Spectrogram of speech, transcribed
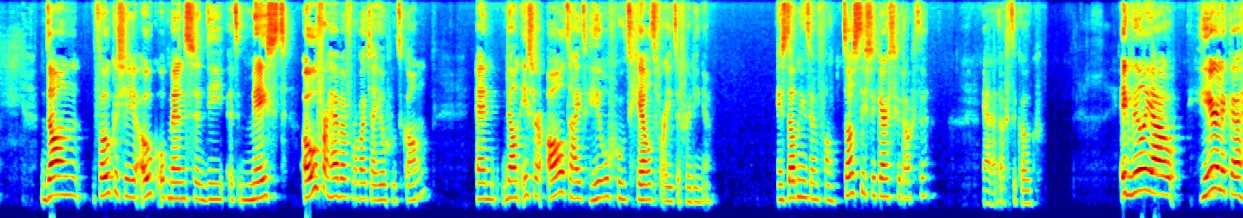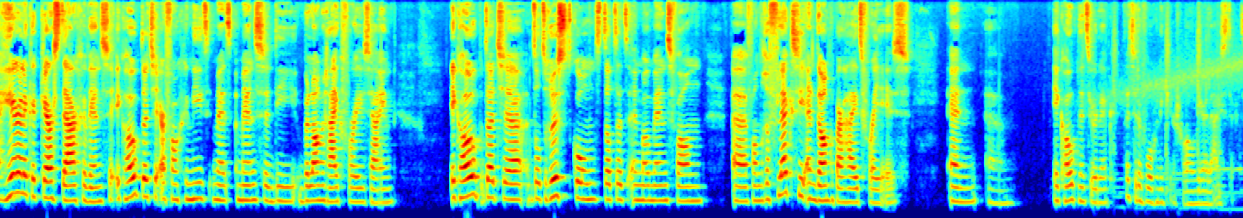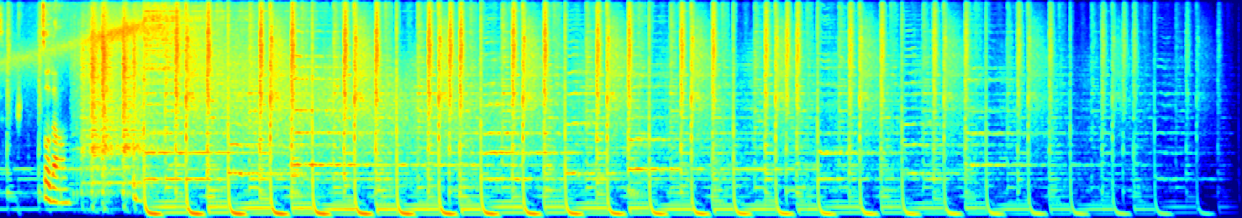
dan focus je je ook op mensen die het meest over hebben voor wat jij heel goed kan. En dan is er altijd heel goed geld voor je te verdienen. Is dat niet een fantastische kerstgedachte? Ja, dat dacht ik ook. Ik wil jou heerlijke, heerlijke kerstdagen wensen. Ik hoop dat je ervan geniet met mensen die belangrijk voor je zijn. Ik hoop dat je tot rust komt, dat het een moment van, uh, van reflectie en dankbaarheid voor je is. En uh, ik hoop natuurlijk dat je de volgende keer gewoon weer luistert. Tot dan.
